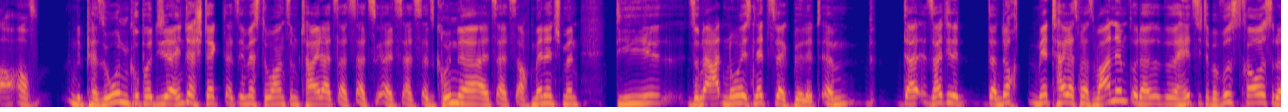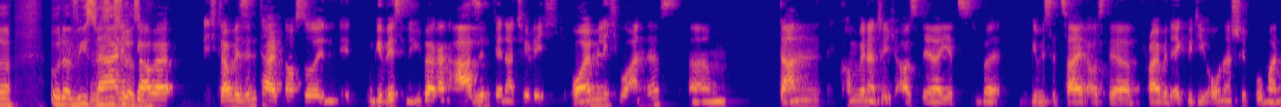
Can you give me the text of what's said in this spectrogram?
auch eine Personengruppe, die dahinter steckt, als Investoren zum Teil, als, als, als, als, als, als Gründer, als, als auch Management, die so eine Art neues Netzwerk bildet. Ähm, da seid ihr dann doch mehr Teil, als man das wahrnimmt oder, oder hält sich da bewusst raus oder, oder wie ist Nein, siehst du das? Ich glaube, ich glaube, wir sind halt noch so in, in einem gewissen Übergang. A, sind wir natürlich räumlich woanders. Ähm, dann kommen wir natürlich aus der jetzt über eine gewisse Zeit aus der Private Equity Ownership, wo man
